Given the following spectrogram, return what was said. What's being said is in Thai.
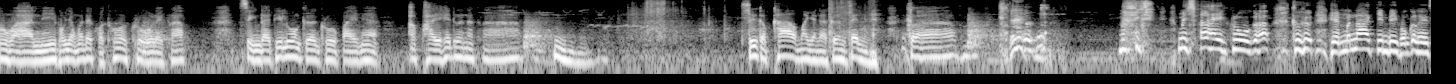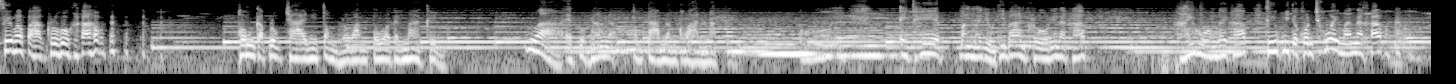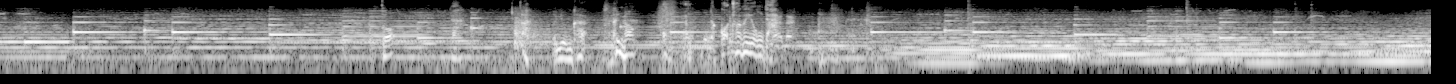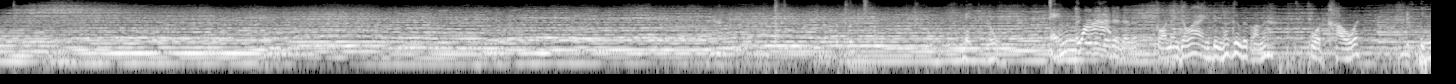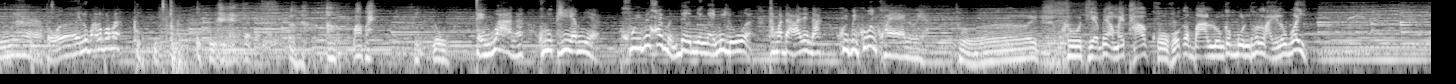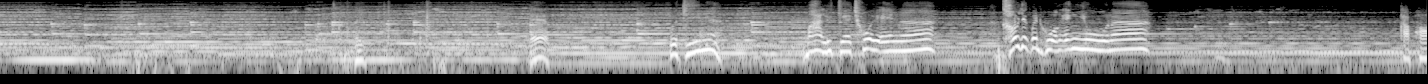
มื่อวานนี้ผมยังไม่ได้ขอโทษครูเลยครับ สิ่งใดที่ล่วงเกินครูไปเนี่ย อภัยให้ด้วยนะครับอืมซื้อกับข้าวมาอย่างกับเครื่องเส้นไงครับ ไม่ไม่ใช่ครูครับ คือเห็นมันน่ากินดีผมก็เลยซื้อมาฝากครูครับ พงกับลูกชายนี่ต้องระวังตัวกันมากขึ้น ว่าไอ้พวกนั้นน่ะต้องตามรังควานหนักโอ้ยไอ้เทพ มันมาอยู่ที่บ้านครูนี่นะครับ หายห่วงเลยครับ คือมีแต่คนช่วยมันนะครับโก็จ้ะอะประยุงค่ะขึ้นห้องเดี๋ยวโกะช่วยพยุงจ้ะ ว่าเดี๋ยวเดี๋ยวเดี๋ยวเดี๋ยวก่อนเองจะว่าเองดึงเขาขึ้นไปก่อนนะปวดเข่าเว้ยอืมตัวเอ้ยลุกมาลุกมาเออเอาว่าไปนี่ลุงเจ๋งว่านะครูเทียมเนี่ยคุยไม่ค่อยเหมือนเดิมยังไงไม่รู้อะธรรมดาเนี่ยนะ คุยเป็นคู่เป็นแควเลยอะโถ่เอ้ยครูเทียมไม่เอาไม้เท้าโขกหัวกระบาลลุงก็บุญเท่าไหร่แล้วเว้ย มื่อกี้เนี่ย บ้านลิเกช่วยเองนะ เขายังเป็นห่วงเองอยู่นะ ครับพ่อ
